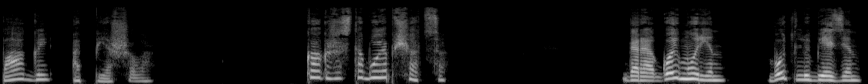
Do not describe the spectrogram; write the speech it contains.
Пагль опешила. Как же с тобой общаться? Дорогой Мурин, будь любезен,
